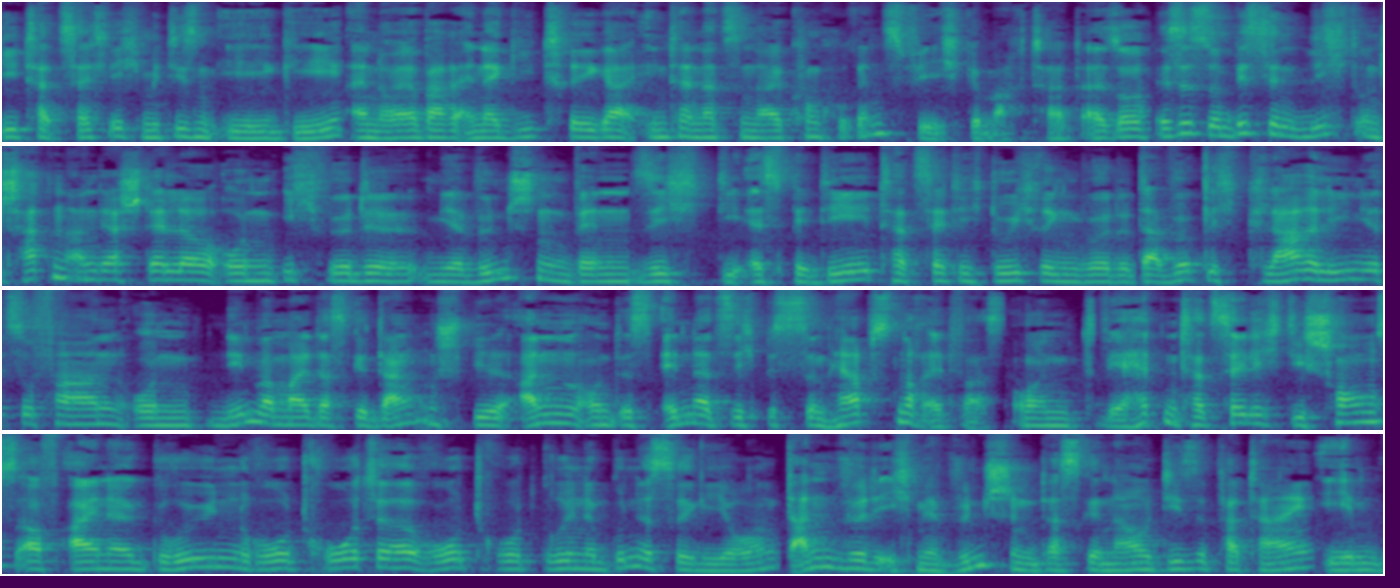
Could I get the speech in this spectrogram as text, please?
die tatsächlich tatsächlich mit diesem EEG erneuerbare Energieträger international konkurrenzfähig gemacht hat. Also es ist so ein bisschen Licht und Schatten an der Stelle und ich würde mir wünschen, wenn sich die SPD tatsächlich durchringen würde, da wirklich klare Linie zu fahren und nehmen wir mal das Gedankenspiel an und es ändert sich bis zum Herbst noch etwas. Und wir hätten tatsächlich die Chance auf eine grün-rot-rote, rot-rot-grüne Bundesregierung. Dann würde ich mir wünschen, dass genau diese Partei eben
